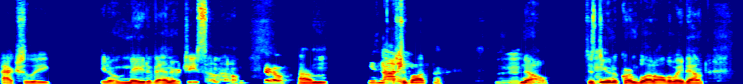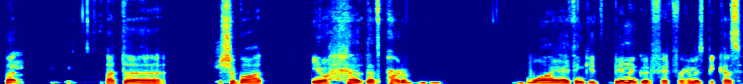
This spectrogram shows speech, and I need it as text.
actually, you know, made of energy somehow. true. Um, he's not. Chabot, no, just unicorn blood all the way down. But but the Chabot, you know, ha- that's part of why I think it's been a good fit for him is because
